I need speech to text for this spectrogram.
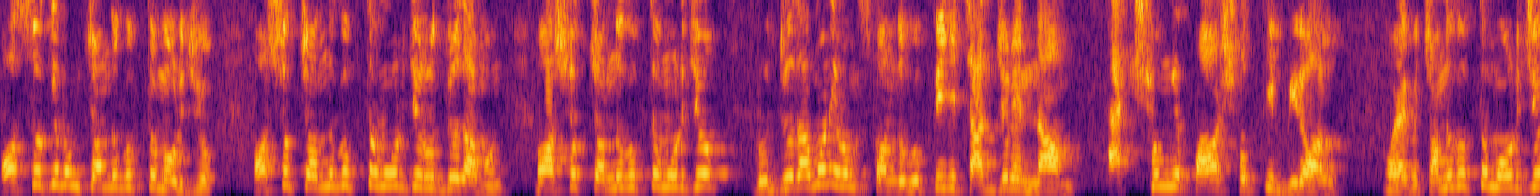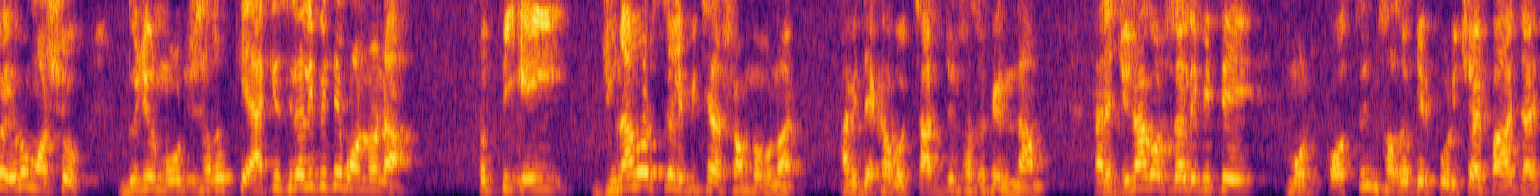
অশোক এবং চন্দ্রগুপ্ত মৌর্য। অশোক, চন্দ্রগুপ্ত মৌর্য, রুদ্রদামন। বা অশোক, চন্দ্রগুপ্ত মৌর্য, রুদ্রদামন এবং স্কন্দগুপ্ত, এই যে চারজনের নাম একসঙ্গে পাওয়া সত্যি বিরল। মনে রাখবে, চন্দ্রগুপ্ত মৌর্য এবং অশোক দুজন মৌর্য শাসককে একই শিলালিপিতে বর্ণনা। সত্যি এই জুনাগড় শিলালিপি ছাড়া সম্ভব নয়। আমি দেখাবো চারজন শাসকের নাম। তাহলে জুনাগড় শিলালিপিতে মোট কতজন শাসকের পরিচয় পাওয়া যায়?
